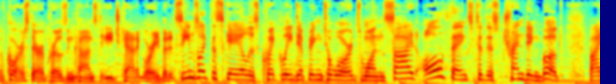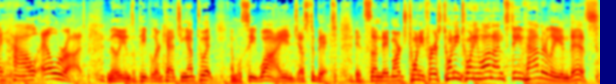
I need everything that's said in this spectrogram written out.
Of course, there are pros and cons to each category, but it seems like the scale is quickly dipping towards one side, all thanks to this trending book by Hal Elrod. Millions of people are catching up to it, and we'll see why in just a bit. It's Sunday, March 21st, 2021. I'm Steve Hatherley, and this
